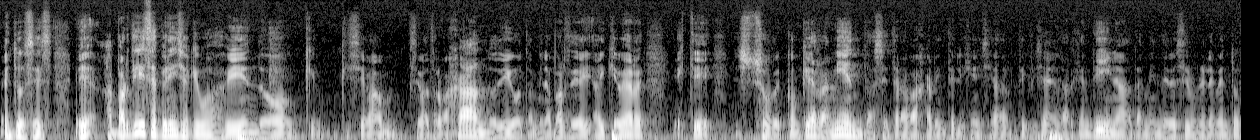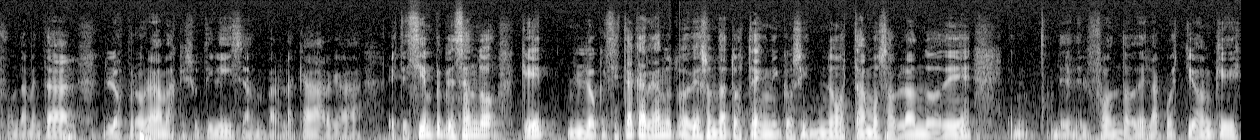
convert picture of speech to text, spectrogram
Entonces, eh, a partir de esa experiencia que vos vas viendo, que se va, se va trabajando, digo, también aparte hay, que ver este, sobre con qué herramientas se trabaja la inteligencia artificial en la Argentina, también debe ser un elemento fundamental, los programas que se utilizan para la carga, este, siempre pensando que lo que se está cargando todavía son datos técnicos y no estamos hablando de, del fondo de la cuestión que es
